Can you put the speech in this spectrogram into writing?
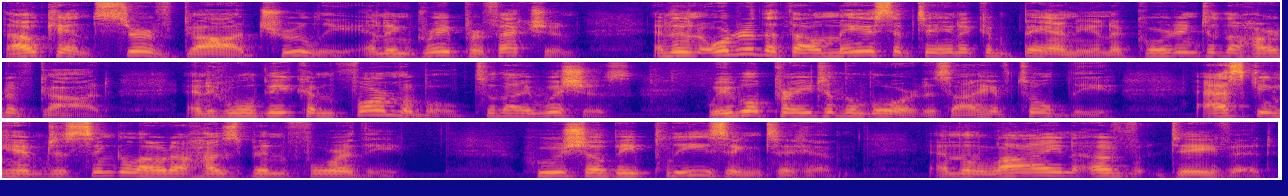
thou canst serve God truly and in great perfection, and in order that thou mayest obtain a companion according to the heart of God, and who will be conformable to thy wishes, we will pray to the Lord as I have told thee, asking him to single out a husband for thee, who shall be pleasing to him, and the line of David,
